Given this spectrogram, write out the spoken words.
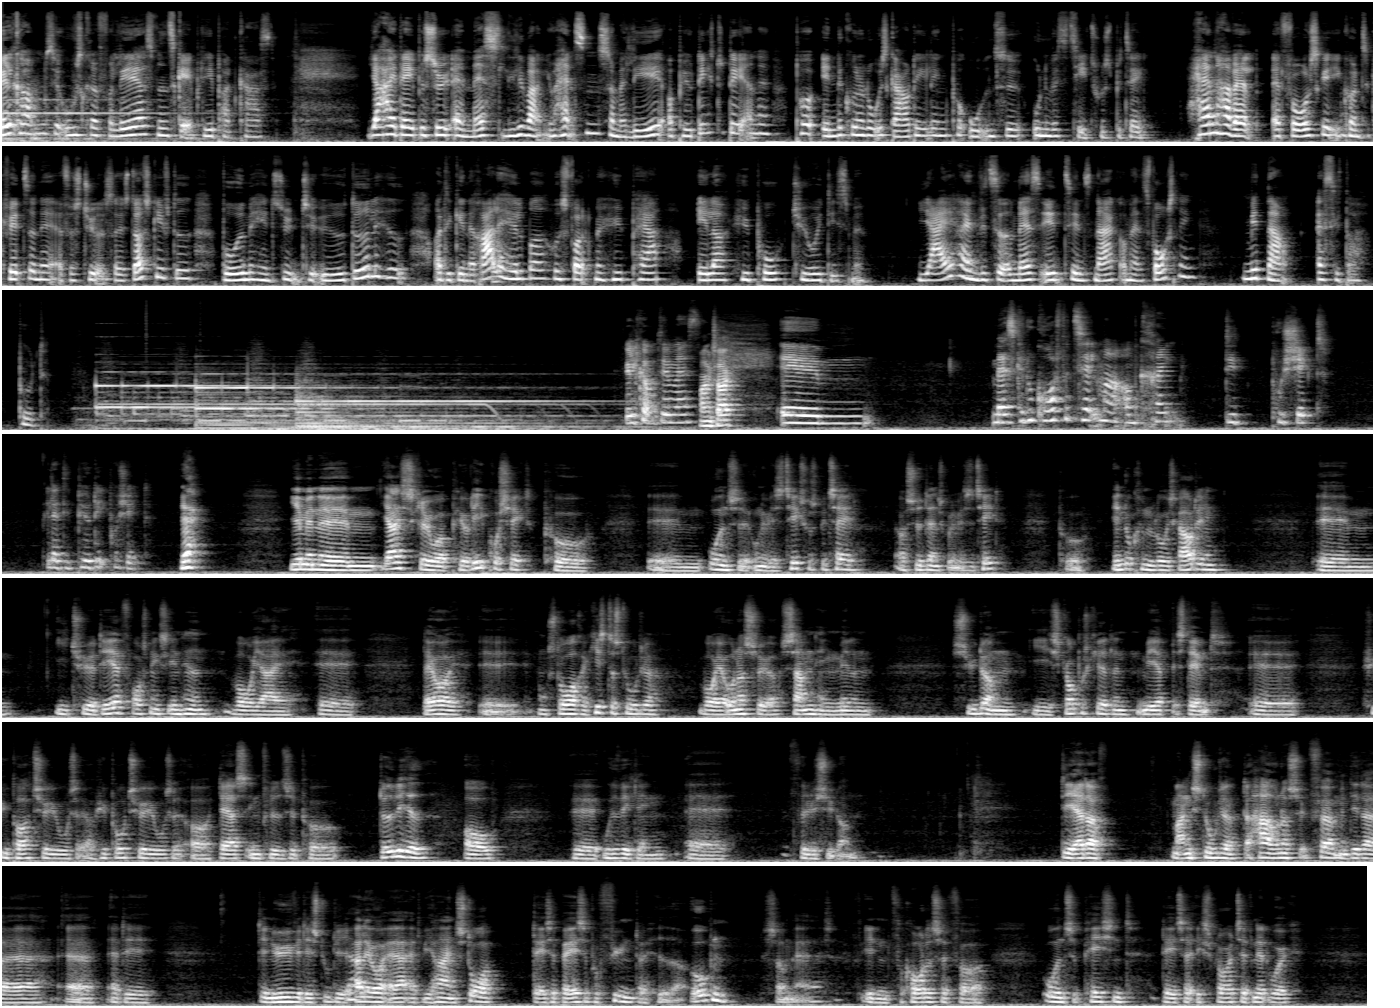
Velkommen til Ugeskrift for Lægers videnskabelige podcast. Jeg har i dag besøg af Mads Lillevang Johansen, som er læge og phd studerende på endokrinologisk afdeling på Odense Universitetshospital. Han har valgt at forske i konsekvenserne af forstyrrelser i stofskiftet, både med hensyn til øget dødelighed og det generelle helbred hos folk med hyper- eller hypotyroidisme. Jeg har inviteret Mads ind til en snak om hans forskning. Mit navn er Sidra Butt. Velkommen til, Mads. Mange tak. Øhm, Mads, kan du kort fortælle mig omkring dit projekt, eller dit phd projekt Ja. Jamen, øh, jeg skriver phd projekt på øh, Odense Universitetshospital og Syddansk Universitet på endokrinologisk afdeling øh, i Tyredea forskningsenheden, hvor jeg øh, laver øh, nogle store registerstudier, hvor jeg undersøger sammenhængen mellem sygdommen i skovbruskkirtlen, mere bestemt øh, hypotyreose og hypotyreose og deres indflydelse på dødelighed og øh, udviklingen af følgesygdommen. Det er der mange studier, der har undersøgt før, men det der er, er, er det, det nye ved det studie, jeg laver, er, at vi har en stor database på Fyn, der hedder Open, som er en forkortelse for Odense Patient Data Explorative Network,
